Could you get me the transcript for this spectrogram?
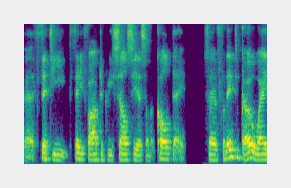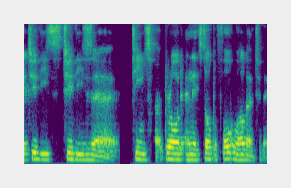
uh, 30, 35 degrees Celsius on a cold day. So for them to go away to these to these uh, teams abroad and then still perform, well done to them.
